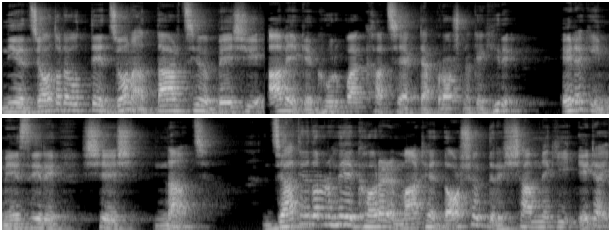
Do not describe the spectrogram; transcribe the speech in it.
নিয়ে যতটা উত্তেজনা, তার চেয়েও বেশি আবেগে ঘুরপাক খাচ্ছে একটা প্রশ্নকে ঘিরে। এটা কি মেসির শেষ নাচ। জাতীয় দলের হয়ে ঘরের মাঠে দর্শকদের সামনে কি এটাই?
